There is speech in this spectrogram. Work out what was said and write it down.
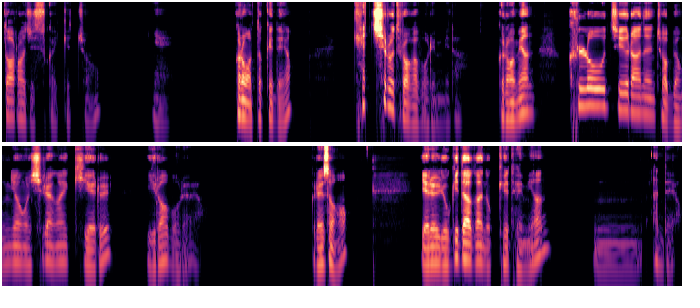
떨어질 수가 있겠죠 예. 그럼 어떻게 돼요? catch로 들어가 버립니다 그러면 close라는 저 명령을 실행할 기회를 잃어버려요 그래서 얘를 여기다가 놓게 되면 음, 안 돼요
